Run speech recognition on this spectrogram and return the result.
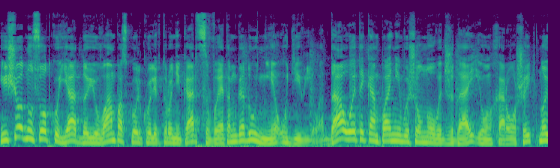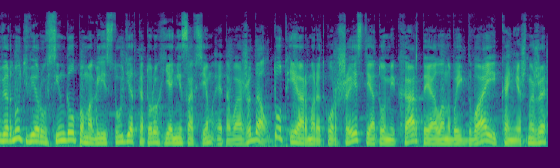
Еще одну сотку я отдаю вам, поскольку Electronic Arts в этом году не удивила. Да, у этой компании вышел новый джедай, и он хороший, но вернуть веру в сингл помогли студии, от которых я не совсем этого ожидал. Тут и Armored Core 6, и Atomic Heart, и Alan Wake 2, и, конечно же,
